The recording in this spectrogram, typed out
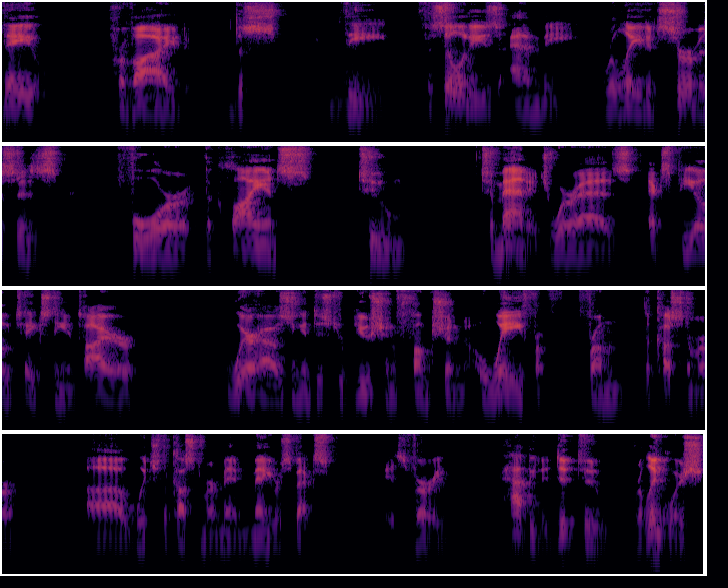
they provide the the facilities and the related services for the clients to to manage whereas XPO takes the entire warehousing and distribution function away from from the customer uh, which the customer in many respects is very happy to do, to relinquish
